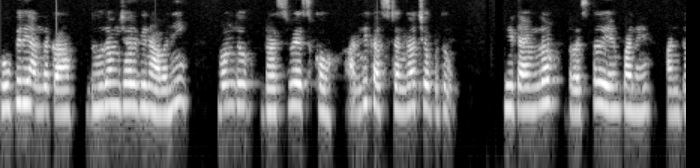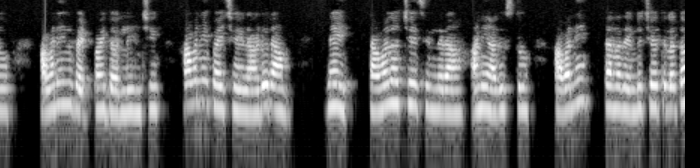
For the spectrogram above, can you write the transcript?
ఊపిరి అందక దూరం జరిగినావని ముందు డ్రెస్ వేసుకో అంది కష్టంగా చెబుతూ. ఈ టైంలో డ్రెస్తో ఏం పని అంటూ అవనిని బెడ్ పై దొర్లించి అవనిపై చేరాడు రామ్. రే టవల్ వచ్చేసిందిరా అని అరుస్తూ అవని తన రెండు చేతులతో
